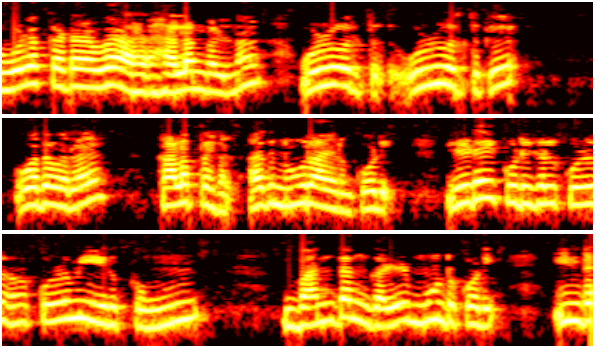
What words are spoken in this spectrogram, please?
உழக்கடவை ஹலங்கள்னா உழுவுறது உழுவுறதுக்கு உதவுற கலப்பைகள். அது நூறாயிரம் கோடி. இடைக்குடிகள் குழு குழுமி இருக்கும் பந்தங்கள் மூன்று கோடி. இந்த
